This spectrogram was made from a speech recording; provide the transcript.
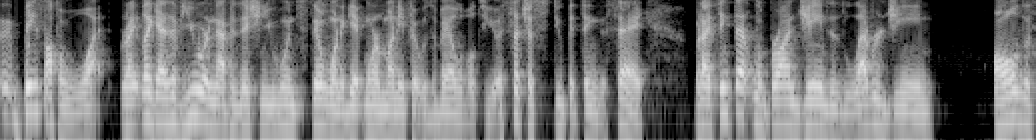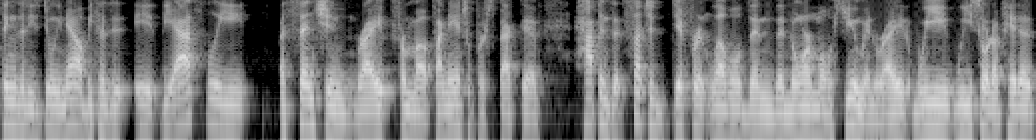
uh, based off of what, right? Like as if you were in that position, you wouldn't still want to get more money if it was available to you. It's such a stupid thing to say. But I think that LeBron James is leveraging all the things that he's doing now because it, it, the athlete ascension, right, from a financial perspective, happens at such a different level than the normal human, right? We we sort of hit a,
